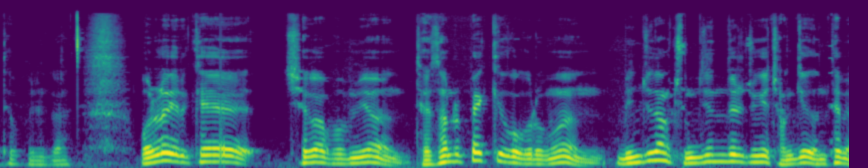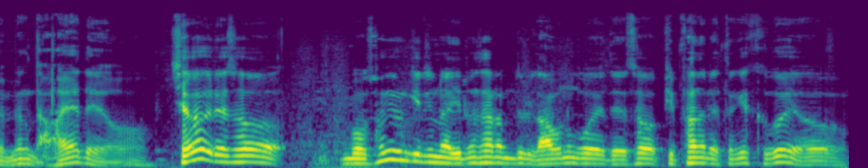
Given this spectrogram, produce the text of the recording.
같아요 보니까 원래 이렇게 제가 보면 대선을 뺏기고 그러면 민주당 중진들 중에 정계 은퇴 몇 명 나와야 돼요. 제가 그래서 뭐 송영길이나 이런 사람들 나오는 거에 대해서 비판을 했던 게 그거예요.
